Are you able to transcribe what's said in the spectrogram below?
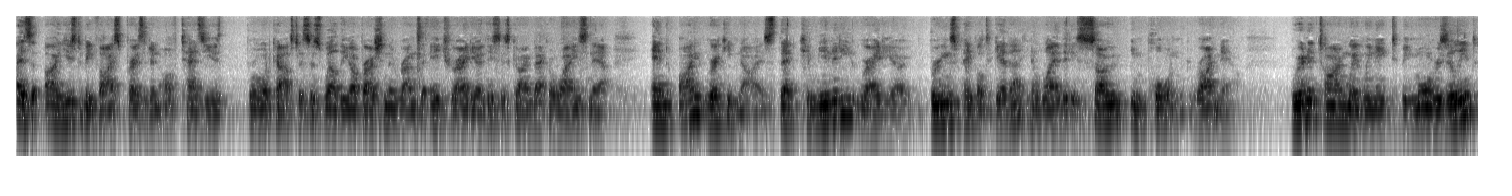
as I used to be vice president of Tassie Broadcasters as well, the operation that runs Edge Radio. This is going back a ways now, and I recognise that community radio brings people together in a way that is so important right now. We're in a time where we need to be more resilient,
